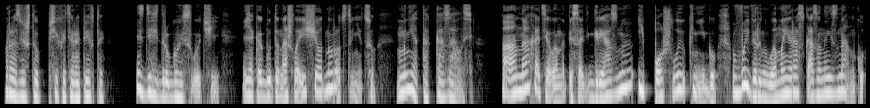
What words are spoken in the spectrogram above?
Разве что психотерапевты. Здесь другой случай. Я как будто нашла еще одну родственницу. Мне так казалось. А она хотела написать грязную и пошлую книгу, вывернула мои рассказы наизнанку,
